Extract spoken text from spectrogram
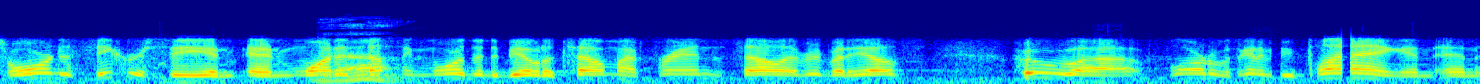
sworn to secrecy and and wanted Yeah. nothing more than to be able to tell my friends, tell everybody else who uh, Florida was going to be playing, and and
